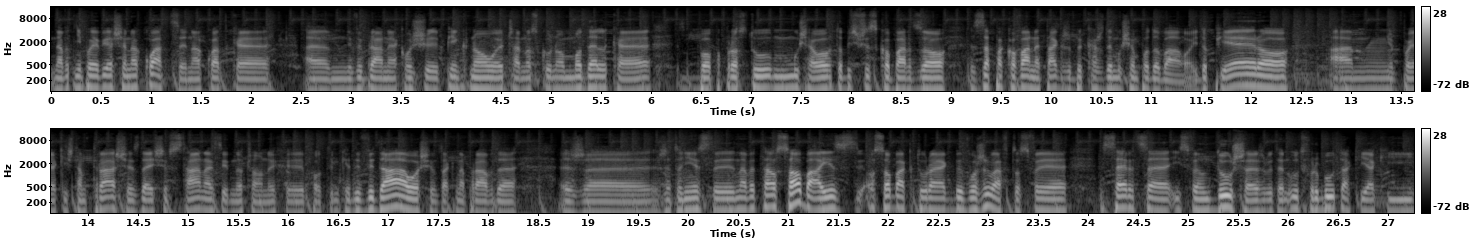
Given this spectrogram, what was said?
nawet nie pojawiła się na okładce. Na okładkę wybrano jakąś piękną, czarnoskórną modelkę, bo po prostu musiało to być wszystko bardzo zapakowane tak, żeby każdemu się podobało. I dopiero em, po jakiejś tam trasie, zdaje się w Stanach Zjednoczonych, y, po tym, kiedy wydało się tak naprawdę, że, że to nie jest y, nawet ta osoba, a jest osoba, która jakby włożyła w to swoje serce i swoją duszę, żeby ten utwór był taki, jaki,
